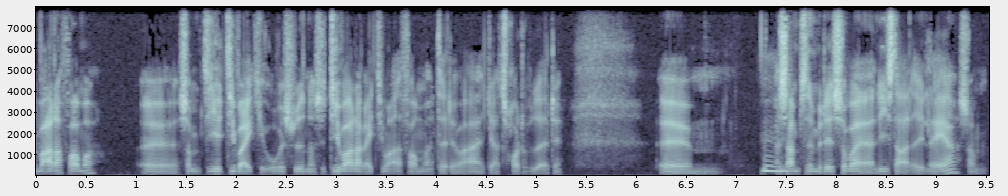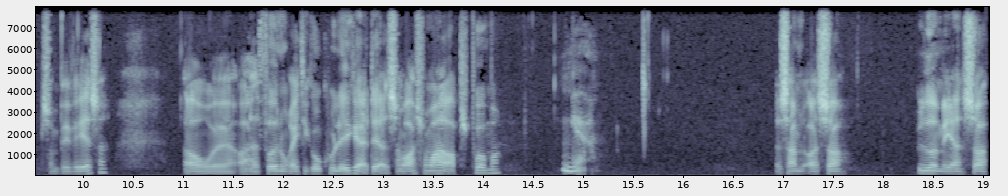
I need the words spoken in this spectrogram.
var der for mig. Øh, som, de, de var ikke Jehovas vidner, så de var der rigtig meget for mig, da det var, at jeg trådte ud af det. Øh, mm. Og samtidig med det, så var jeg lige startet i lærer som, som BVS'er, og, øh, og havde fået nogle rigtig gode kollegaer der, som også var meget ops på mig. Ja. Og, sam, og så ydermere, så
